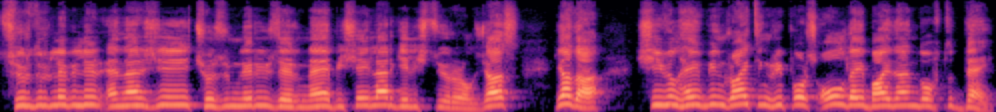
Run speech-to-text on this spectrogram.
sürdürülebilir enerji çözümleri üzerine bir şeyler geliştiriyor olacağız. Ya da she will have been writing reports all day by the end of the day.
